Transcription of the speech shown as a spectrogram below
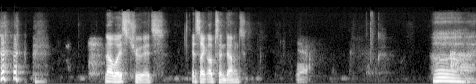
no, but it's true. It's it's like ups and downs. Yeah.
